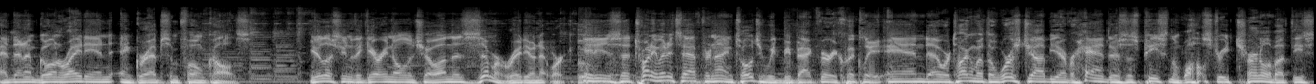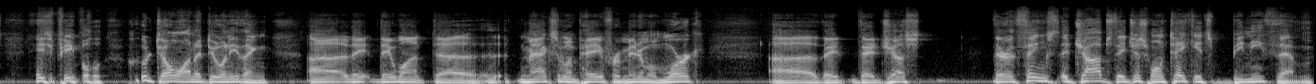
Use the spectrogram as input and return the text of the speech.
And then I'm going right in and grab some phone calls. You're listening to the Gary Nolan Show on the Zimmer Radio Network. It is uh, 20 minutes after 9. Told you we'd be back very quickly. And uh, we're talking about the worst job you ever had. There's this piece in the Wall Street Journal about these, these people who don't want to do anything. Uh, they, they want uh, maximum pay for minimum work. Uh, they they just There are things, uh, jobs they just won't take. It's beneath them.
